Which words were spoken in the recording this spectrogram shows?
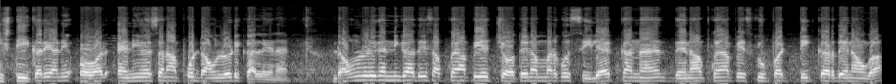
स्टिकर यानी और एनिमेशन आपको डाउनलोड कर लेना है। डाउनलोड करने के इस आपको यहाँ पे ये चौथे नंबर को सिलेक्ट करना है। देन आपको यहाँ पे इसके ऊपर टिक कर देना होगा।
